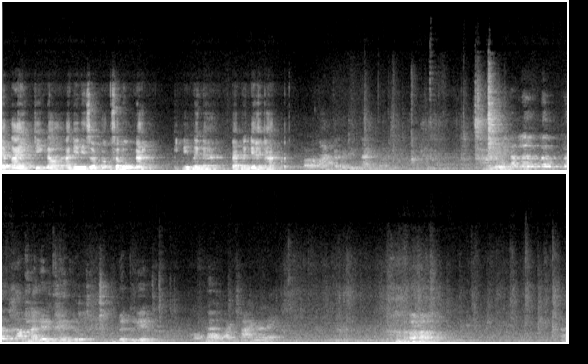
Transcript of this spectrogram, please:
จะตายจริงเนาะอันนี้ในส่วนของสรุปนะ อีกนิดนึงนะฮะแป๊บนึงเดี๋ยวให้พักทรมานกันไปถึงไหนวะนัดเลิกเลิกเลิกค่ำถ้านะเรียนใครไม่รู้เรียนทุเรียนของหมอไวไฟนั่นแหละอะ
